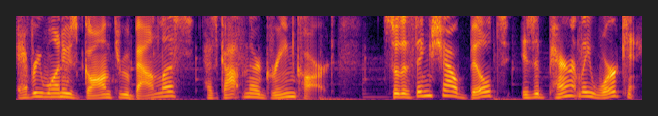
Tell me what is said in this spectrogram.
everyone who's gone through Boundless has gotten their green card. So the thing Xiao built is apparently working.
